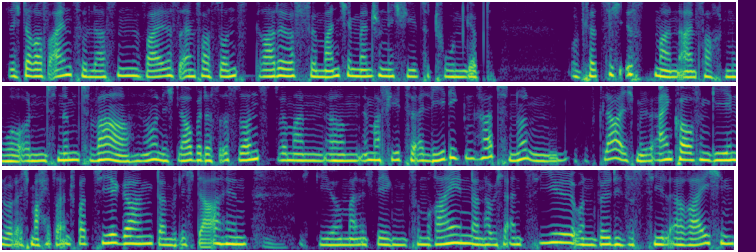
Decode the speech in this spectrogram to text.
sich darauf einzulassen, weil es einfach sonst gerade für manche Menschen nicht viel zu tun gibt. Und plötzlich isst man einfach nur und nimmt wahr. Ne? Und ich glaube, das ist sonst, wenn man ähm, immer viel zu erledigen hat, ne? dann ist es klar, ich will einkaufen gehen oder ich mache jetzt einen Spaziergang, dann will ich dahin. Mhm. Ich gehe meinetwegen zum Rhein, dann habe ich ein Ziel und will dieses Ziel erreichen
